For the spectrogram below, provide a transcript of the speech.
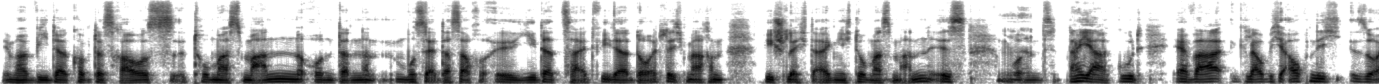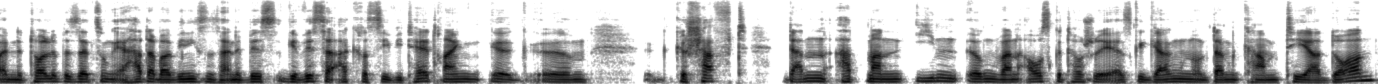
immer wieder kommt das raus, Thomas Mann und dann muss er das auch äh, jederzeit wieder deutlich machen, wie schlecht eigentlich Thomas Mann ist. Und naja, gut, er war, glaube ich, auch nicht so eine tolle Besetzung. Er hat aber wenigstens eine bis, gewisse Aggressivität rein äh, ähm, geschafft. Dann hat man ihn irgendwann ausgetauscht, er ist gegangen und dann kam Thea Dorn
